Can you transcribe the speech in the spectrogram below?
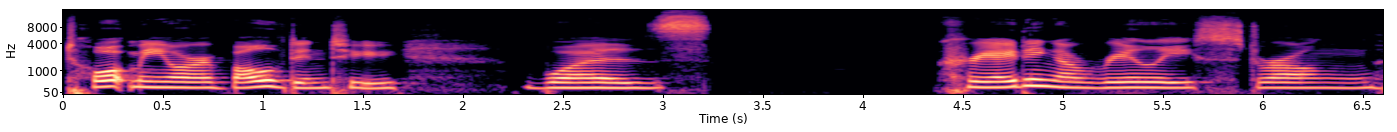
taught me or evolved into was creating a really strong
